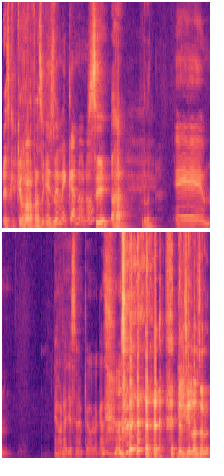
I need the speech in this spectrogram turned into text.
es que qué rara frase que Es de. Mecano, ¿no? Sí, ajá. Perdón. Eh, ahora ya se me pegó la canción. Del cielo al suelo.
